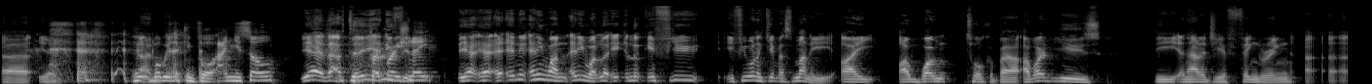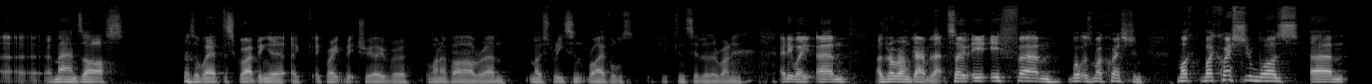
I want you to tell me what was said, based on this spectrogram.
Uh, yeah, Who, what are we looking for? Anusol? yeah, that'll do. Preparation H? Yeah, yeah. Any, anyone, anyone. Look, look. If you if you want to give us money, I I won't talk about. I won't use the analogy of fingering a, a, a- man's ass as a way of describing a, a, great victory over one of our um, most recent rivals. If you consider the running. Anyway, um, I don't know where I'm going with that. So, if um, what was my question? My my question was um,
